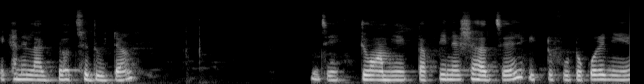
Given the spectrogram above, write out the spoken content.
এখানে লাগবে হচ্ছে দুইটা। যে একটু আমি একটা পিনের সাহায্যে একটু ফুটো করে নিয়ে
